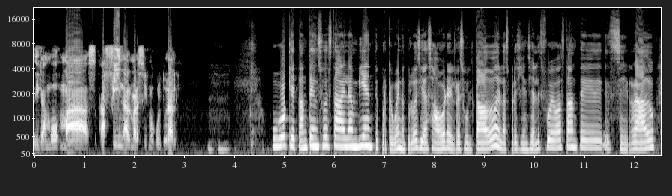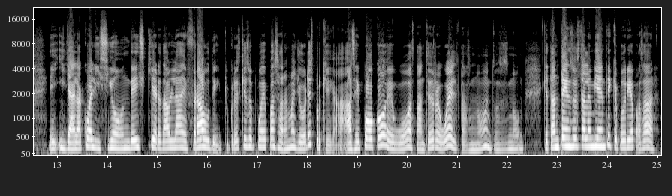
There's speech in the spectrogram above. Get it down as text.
digamos, más afín al marxismo cultural. Hugo, ¿qué tan tenso está el ambiente? Porque bueno, tú lo decías ahora, el resultado de las presidenciales fue bastante cerrado eh, y ya la coalición de izquierda habla de fraude. ¿Tú crees que eso puede pasar a mayores? Porque hace poco eh, hubo bastantes revueltas, ¿no? Entonces, no, ¿qué tan tenso está el ambiente y qué podría pasar?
